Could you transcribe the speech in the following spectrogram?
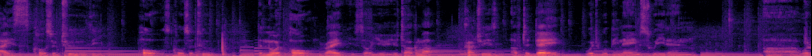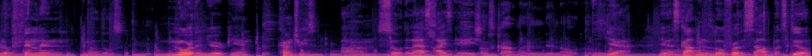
ice, closer to the poles, closer to the North Pole, right? So you, you're talking about countries of today, which will be named Sweden, uh, what are those, Finland, you know, those northern European countries. Um, so the last ice age. So Scotland and all of those. Yeah, yeah. Scotland is a little further south, but still,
